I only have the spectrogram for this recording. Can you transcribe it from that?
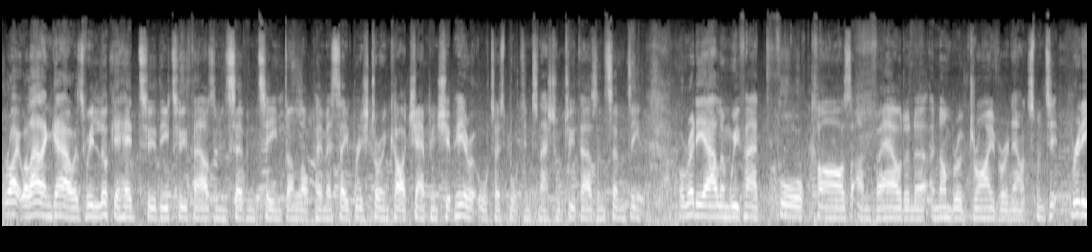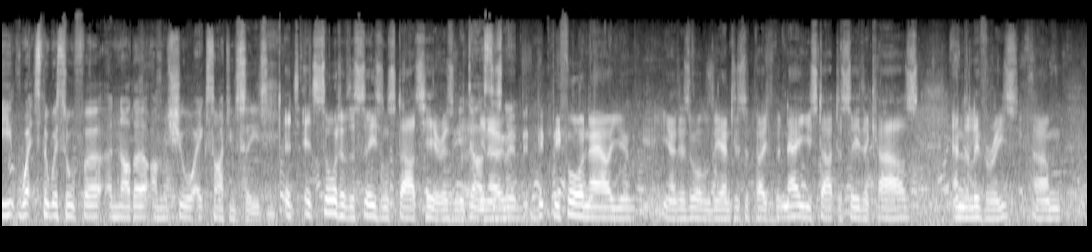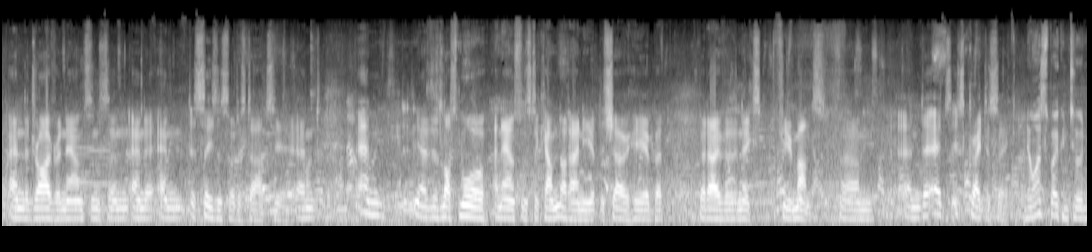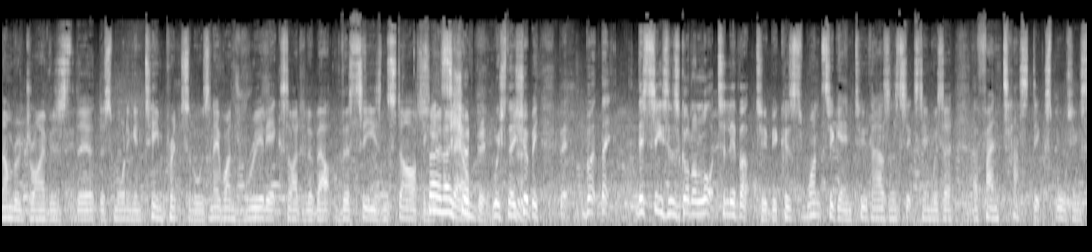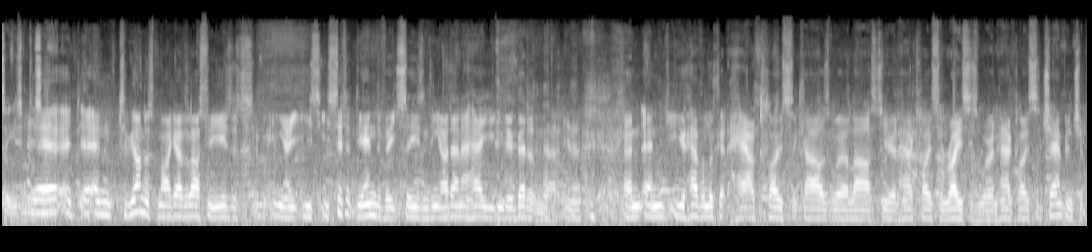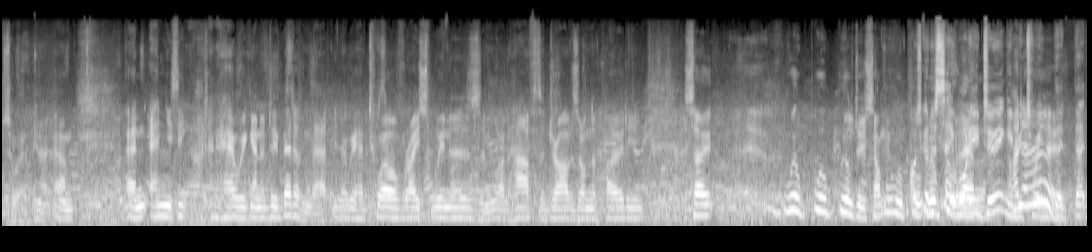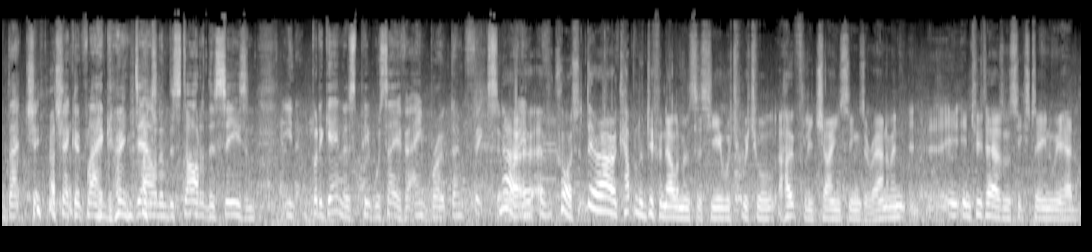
Right, well, Alan Gow, as we look ahead to the 2017 Dunlop MSA British Touring Car Championship here at Autosport International 2017. Already, Alan, we've had four cars unveiled and a, a, number of driver announcements. It really wets the whistle for another, I'm sure, exciting season. It's, it's sort of the season starts here, isn't it? It does. You know? B- before now, you you know, there's all the anticipation, but now you start to see the cars and the liveries. Um, and the driver announcements, and, and, and the season sort of starts here. And and you know, there's lots more announcements to come, not only at the show here, but but over the next few months. Um, and it's, it's great to see. Now, I've spoken to a number of drivers the, this morning and team principals, and everyone's really excited about the season starting. So itself, they should be. Which they should be. But, but they, this season's got a lot to live up to because once again, 2016 was a, a fantastic sporting season. yeah, it? and to be honest, Mike, over the last few years, it's you know you, you sit at the end of each season thinking, I don't know how you can do better than that, you know, and and you have a look at how close the cars were last year and how close the races were and how close the championships were, you know. Um, and, and you think, I don't know how we're going to do better than that. You know, we had 12 race winners and what half the drivers on the podium. So we'll, we'll, we'll do something. We'll pull, I was going we'll to say, what are you doing in I between the, that, that che- checkered flag going down and the start of the season? You know, but again, as people say, if it ain't broke, don't fix it. No, right? of course. There are a couple of different elements this year which, which will hopefully change things around. I mean, in 2016 we had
